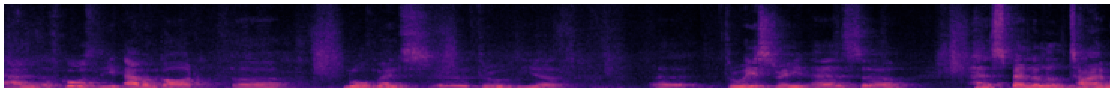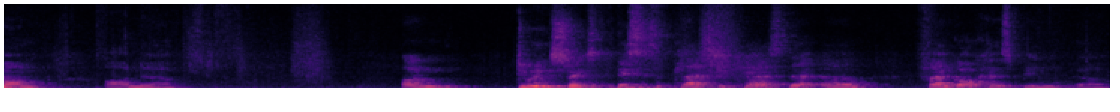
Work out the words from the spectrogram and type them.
And of course, the avant-garde uh, movements uh, through the uh, uh, through history has has spent a little time on on on doing strange. This is a plastic cast that um, Van Gogh has been um,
